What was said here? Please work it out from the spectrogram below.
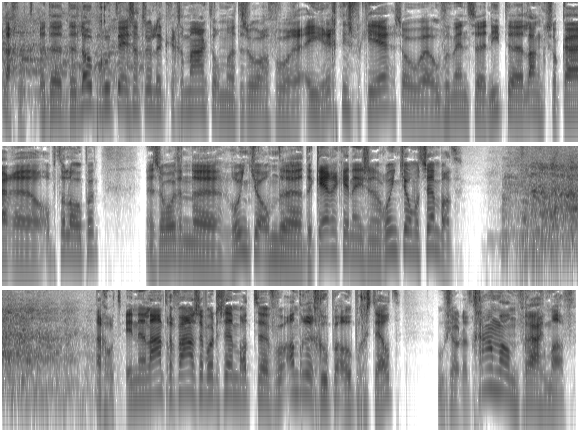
Nou goed, de, de looproute is natuurlijk gemaakt om eh, te zorgen voor eh, eenrichtingsverkeer. Zo eh, hoeven mensen niet langs elkaar op te lopen. En zo wordt een rondje om de, de kerk ineens een rondje om het zwembad. nou goed, in een latere fase wordt het zwembad voor andere groepen opengesteld. Hoe zou dat gaan dan, vraag ik me af.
